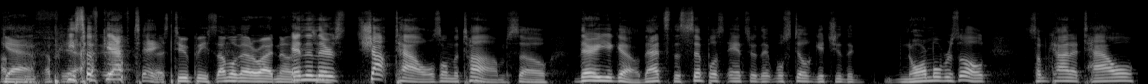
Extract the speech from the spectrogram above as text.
A Gaff. piece- A piece, of gaff tape. That's two pieces. I'm looking at it right now. and then two. there's shop towels on the tom. So there you go. That's the simplest answer that will still get you the normal result. Some kind of towel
